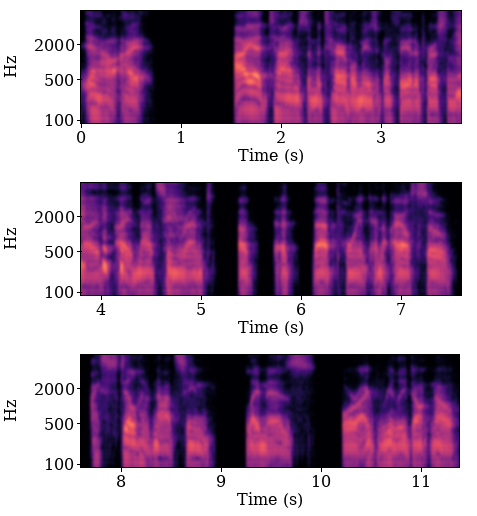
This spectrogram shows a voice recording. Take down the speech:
you know, I, I at times am a terrible musical theater person. I I had not seen Rent up at that point, and I also I still have not seen Les Mis, or I really don't know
